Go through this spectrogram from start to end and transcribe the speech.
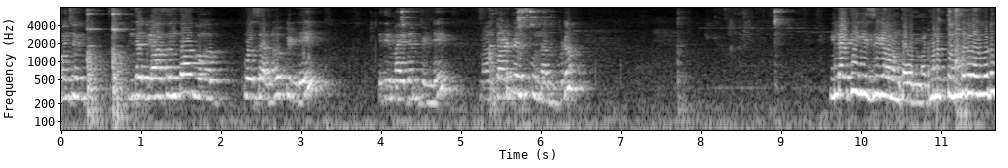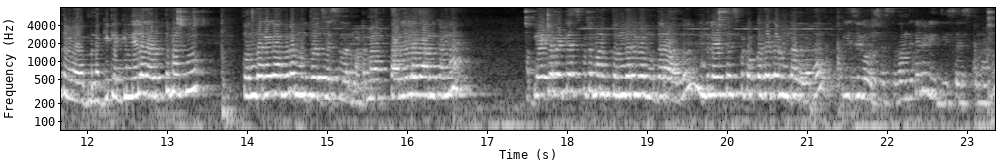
కొంచెం ఇంత గ్లాస్ అంతా పోసాను పిండి. ఇది మైదం పిండి. మనం తడిపేసుకుందాం ఇప్పుడు. ఇలా అయితే ఈజీగా ఉంటుంది అనమాట మనకు తొందరగా కూడా మనకి ఇట్లా గిన్నెలో తడిపితే మనకు తొందరగా కూడా ముద్ద వచ్చేస్తుంది అనమాట మనకు తల్లిల దానికన్నా ఆ ప్లేట్లో పెట్టేసుకుంటే మనకు తొందరగా ముద్ద రాదు. ఇందులో వేసేసుకుంటే ఒక్క దగ్గర ఉంటుంది కదా ఈజీగా వచ్చేస్తుంది. అందుకని నేను ఇది తీసేసుకున్నాను.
